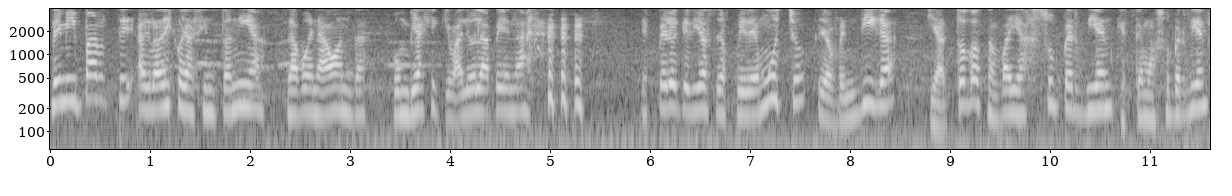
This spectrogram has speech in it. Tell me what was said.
De mi parte agradezco la sintonía, la buena onda, un viaje que valió la pena. Espero que Dios los cuide mucho, que los bendiga, que a todos nos vaya súper bien, que estemos súper bien.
